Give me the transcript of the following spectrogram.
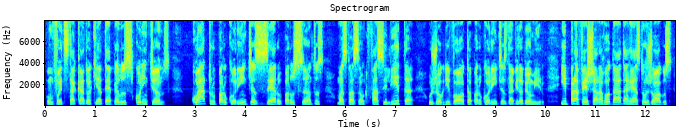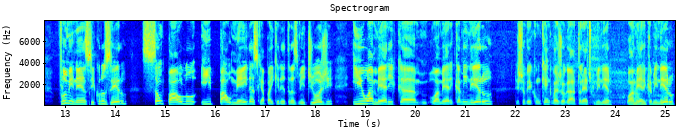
como foi destacado aqui até pelos corintianos. Quatro para o Corinthians, zero para o Santos, uma situação que facilita o jogo de volta para o Corinthians na Vila Belmiro. E para fechar a rodada, restam jogos Fluminense e Cruzeiro, São Paulo e Palmeiras, que a Pai Querer transmite hoje, e o América, o América Mineiro. Deixa eu ver com quem que vai jogar Atlético Mineiro. O América Mineiro,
